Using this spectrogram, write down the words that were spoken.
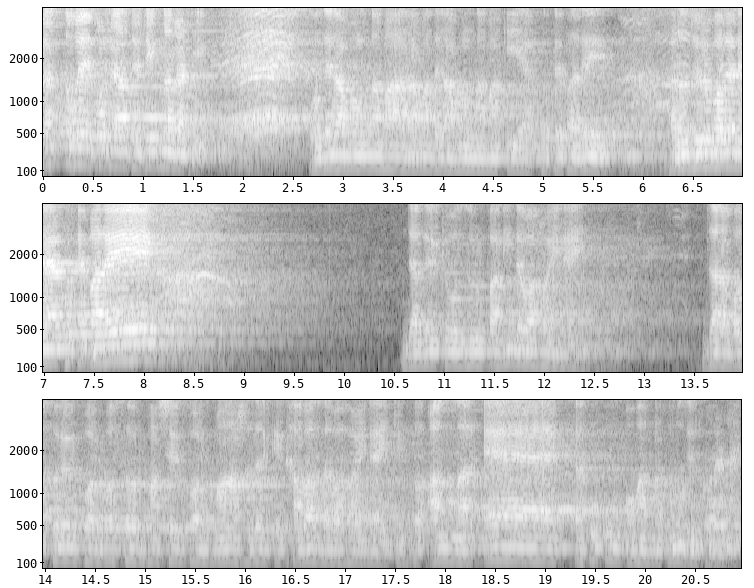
ব্যস্ত হয়ে বসে আছে, ঠিক না ব্যাঠি ওদের আমল নামা আর আমাদের আমল নামা কি এক হতে পারে? আর জোরে বলেন এক হতে পারে। যাদেরকে অজুর পানি দেওয়া হয় নাই, যারা বছরের পর বছর, মাসের পর মাস তাদেরকে খাবার দেওয়া হয় নাই, কিন্তু আল্লাহর একটা হুকুম অমান্য কোনোদিন করে নাই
